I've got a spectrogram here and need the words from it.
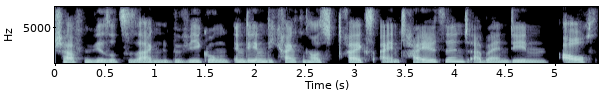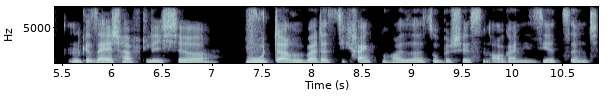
schaffen wir sozusagen eine Bewegung, in denen die Krankenhausstreiks ein Teil sind, aber in denen auch eine gesellschaftliche Wut darüber, dass die Krankenhäuser so beschissen organisiert sind,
